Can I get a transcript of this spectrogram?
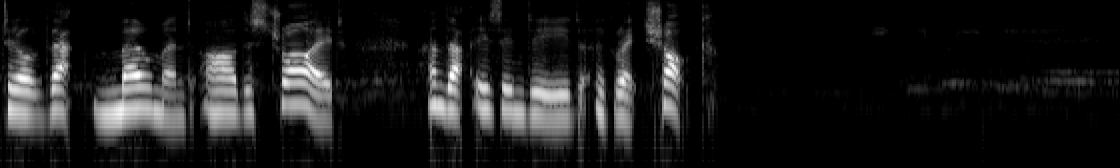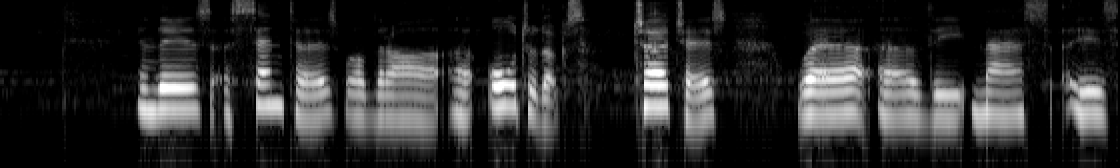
till that moment are destroyed, and that is indeed a great shock. In these centers, well, there are uh, Orthodox churches where uh, the Mass is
